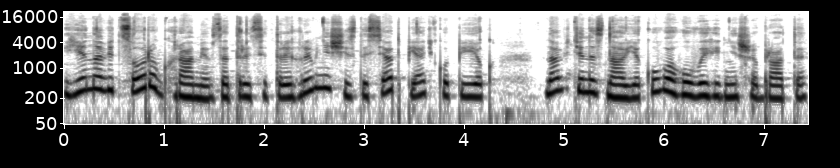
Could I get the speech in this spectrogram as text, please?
Є навіть 40 грамів за 33 гривні 65 копійок. Навіть і не знаю, яку вагу вигідніше брати.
